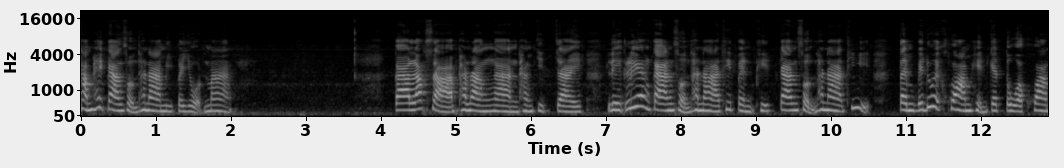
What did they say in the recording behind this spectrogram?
ทำให้การสนทนามีประโยชน์มาก การรักษาพลังงานทางจิตใจ หลีกเลี่ยงการสนทนาที่เป็นพิษ การสนทนาที่เต็มไปด้วยความเห็นแก่ตัว ความ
